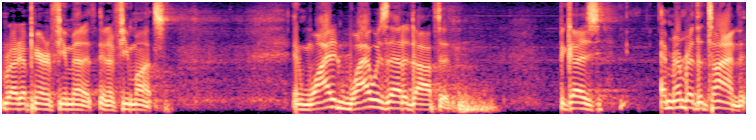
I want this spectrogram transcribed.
right up here in a few minutes, in a few months. And why did why was that adopted? Because I remember at the time the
